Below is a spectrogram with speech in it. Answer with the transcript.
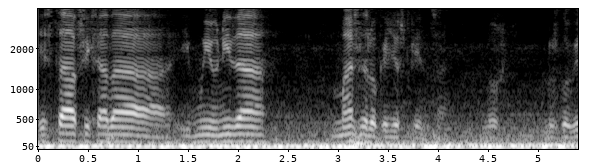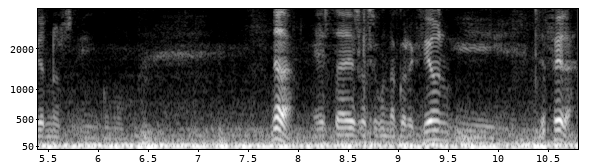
está fijada y muy unida más de lo que ellos piensan, los, los gobiernos en común. Nada, esta es la segunda corrección y tercera.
